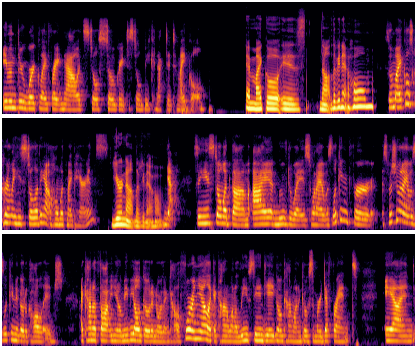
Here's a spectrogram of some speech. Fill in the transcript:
even through work life right now. It's still so great to still be connected to Michael. And Michael is not living at home. So Michael's currently he's still living at home with my parents. You're not living at home. Yeah. So he's still with them. I moved away. So when I was looking for, especially when I was looking to go to college, I kind of thought, you know, maybe I'll go to Northern California. Like I kind of want to leave San Diego and kind of want to go somewhere different. And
